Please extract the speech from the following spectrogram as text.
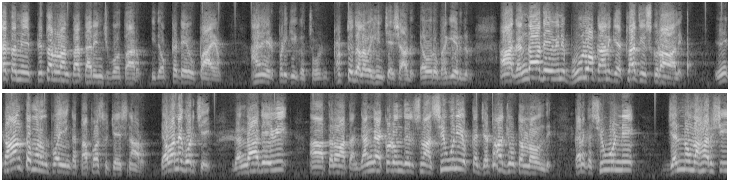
చేత మీ పితరులంతా తరించిపోతారు. ఇది ఒక్కటే ఉపాయం. ఆయన ఎప్పటికీ చూడండి పట్టుదల వహించేశాడు ఎవరు భగీరథుడు. ఆ గంగాదేవిని భూలోకానికి ఎట్లా తీసుకురావాలి? ఏకాంతమునకు పోయి ఇంకా తపస్సు చేసినారు. ఎవరిని గురించి? గంగాదేవి ఆ తర్వాత గంగ ఎక్కడుంది తెలిసిన శివుని యొక్క జటాజూటంలో ఉంది. కనుక శివుణ్ణి జన్ను మహర్షి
